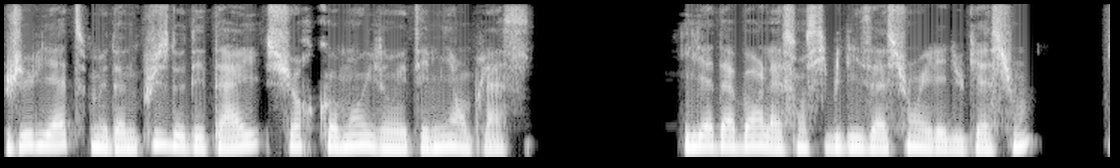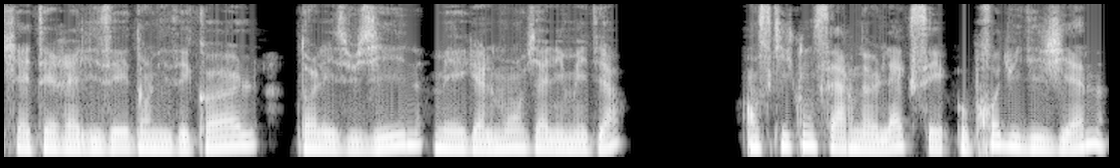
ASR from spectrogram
Juliette me donne plus de détails sur comment ils ont été mis en place. Il y a d'abord la sensibilisation et l'éducation, qui a été réalisé dans les écoles, dans les usines, mais également via les médias. En ce qui concerne l'accès aux produits d'hygiène,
